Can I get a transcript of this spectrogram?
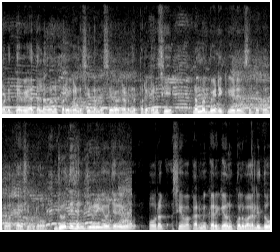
ಮಾಡಿದ್ದೇವೆ, ಅದೆಲ್ಲವನ್ನು ಪರಿಗಣಿಸಿ ನಮ್ಮ ಸೇವೆಗಳನ್ನು ಪರಿಗಣಿಸಿ ನಮ್ಮ ಬೇಡಿಕೆ ಈಡೇರಿಸಬೇಕು ಅಂತ ಒತ್ತಾಯಿಸಿದರು. ಜ್ಯೋತಿ ಸಂಜೀವಿನಿ ಯೋಜನೆಯು ಪೌರ ಸೇವಾ ಕಾರ್ಮಿಕರಿಗೆ ಅನುಕೂಲವಾಗಲಿದ್ದು,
